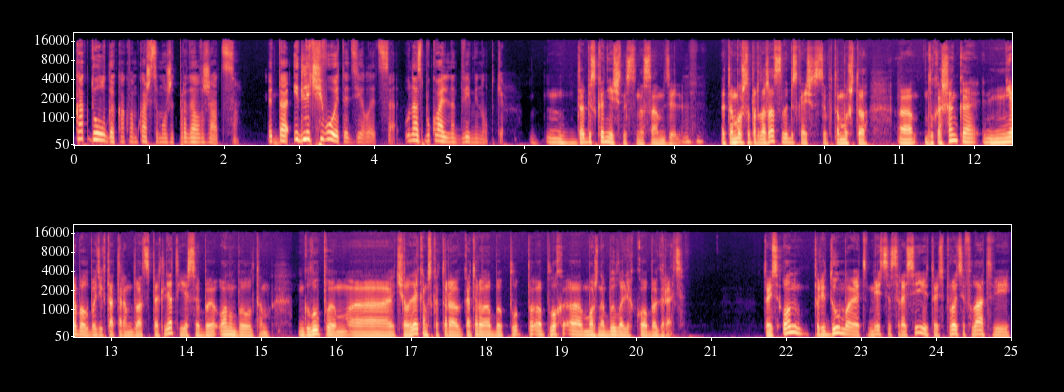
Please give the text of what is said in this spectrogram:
как долго, как вам кажется, может продолжаться? Это, и для чего это делается? У нас буквально две минутки. До бесконечности, на самом деле. Угу. Это может продолжаться до бесконечности, потому что э, Лукашенко не был бы диктатором 25 лет, если бы он был там глупым э, человеком, с которого, которого бы плохо э, можно было легко обыграть. То есть он придумает вместе с Россией, то есть против Латвии,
